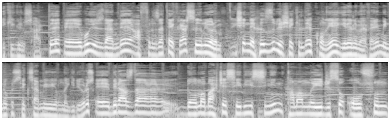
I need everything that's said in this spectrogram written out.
İki gün sarktı. E, bu yüzden de affınıza tekrar sığınıyorum. Şimdi hızlı bir şekilde konuya girelim efendim. 1981 yılına gidiyoruz. E, biraz da Dolmabahçe serisinin tamamlayıcısı olsun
